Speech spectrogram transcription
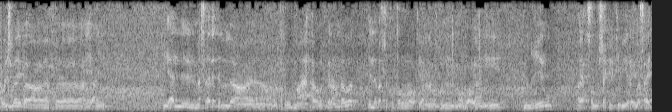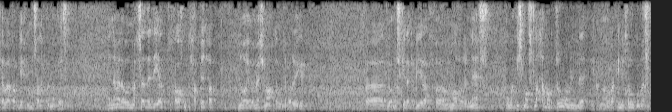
يحاولش بقى يبقى في- يعني يقلل مسألة ال- الخروج معاها والكلام دوت إلا بس في الضرورات يعني لما يكون الموضوع يعني إيه من غيره هيحصل مشاكل كبيرة يبقى ساعتها بقى ترجيح المصالح والمفاسد إنما لو المفسدة ديت خلاص متحققة إن هو يبقى ماشي مع واحدة متبرجة فتبقى مشكلة كبيرة في نظر الناس ومفيش مصلحة مرجوة من ده يعني رايحين يخرجوا مثلا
